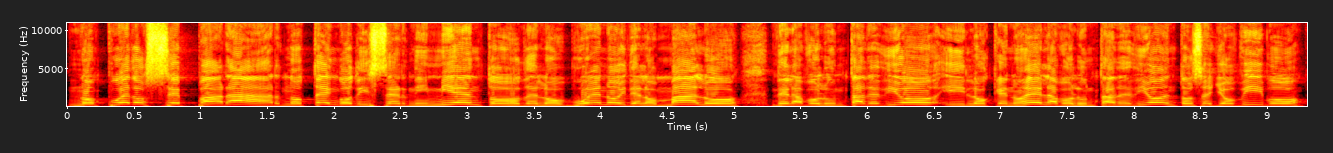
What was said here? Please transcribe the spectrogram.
no puedo separar, no tengo discernimiento de lo bueno y de lo malo, de la voluntad de Dios y lo que no es la voluntad de Dios. Entonces yo vivo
